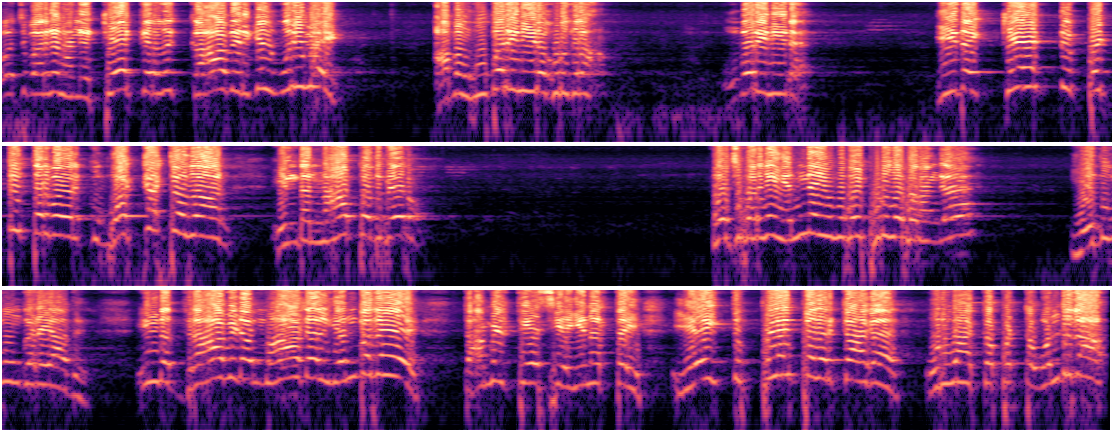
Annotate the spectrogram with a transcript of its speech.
யோசிச்சு பாருங்க நாங்க கேட்கிறது காவிரிகள் உரிமை. அவன் உபரி நீரை கொடுக்கிறான். உபரி நீரை. இதை கேட்டு பெற்று தருவதற்கு ஒக்கட்டதான் இந்த நாற்பது பேரும். யோசிச்சு பாருங்க என்ன இவங்க போய் புடுங்க போறாங்க? எதுவும் கிடையாது. இந்த திராவிட மாடல் என்பது தமிழ் தேசிய இனத்தை ஏய்த்து பிழைப்பதற்காக உருவாக்கப்பட்ட ஒன்றுதான்.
